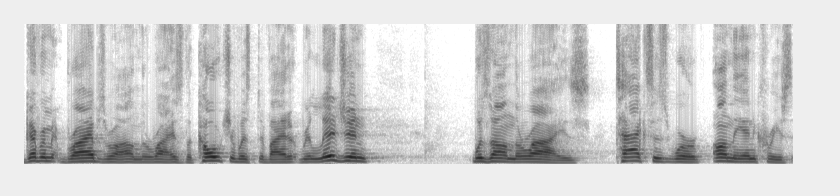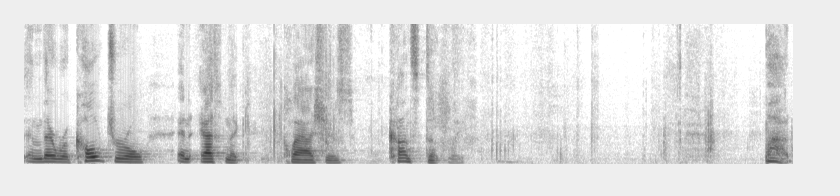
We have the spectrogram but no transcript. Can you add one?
Government bribes were on the rise. The culture was divided. Religion was on the rise. Taxes were on the increase. And there were cultural and ethnic clashes constantly. But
